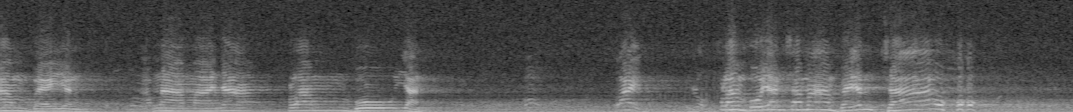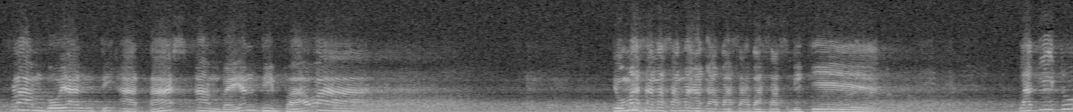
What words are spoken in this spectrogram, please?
Ambeien. Namanya Flamboyan. Lain. Flamboyan sama Ambeien jauh. Flamboyan di atas, Ambeien di bawah. Cuma sama-sama agak basah-basah sedikit. Lagi itu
